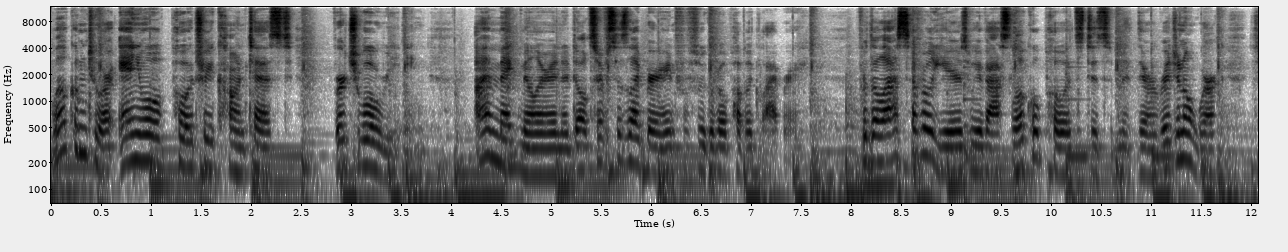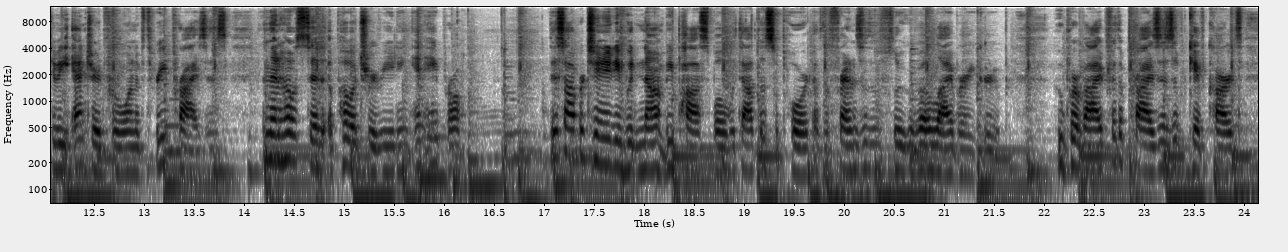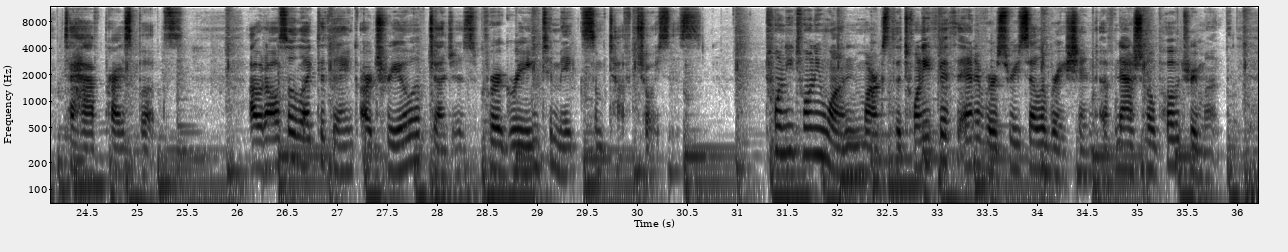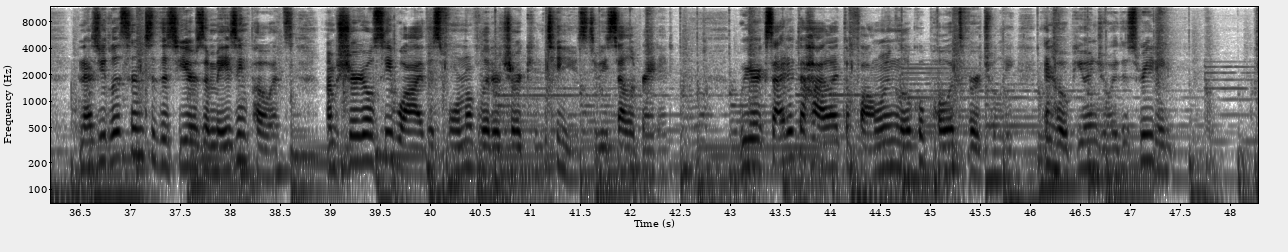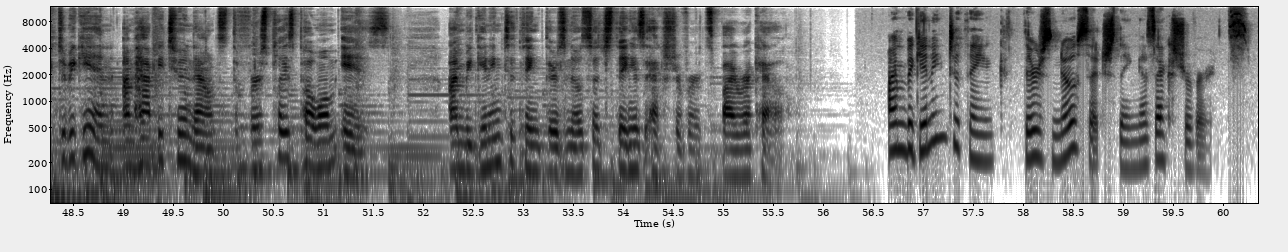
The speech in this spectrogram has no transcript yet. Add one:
Welcome to our annual poetry contest virtual reading. I'm Meg Miller, an adult services librarian for Pflugerville Public Library. For the last several years, we have asked local poets to submit their original work to be entered for one of three prizes and then hosted a poetry reading in April. This opportunity would not be possible without the support of the Friends of the Pflugerville Library Group, who provide for the prizes of gift cards to half price books. I would also like to thank our trio of judges for agreeing to make some tough choices. 2021 marks the 25th anniversary celebration of National Poetry Month, and as you listen to this year's amazing poets, I'm sure you'll see why this form of literature continues to be celebrated. We are excited to highlight the following local poets virtually and hope you enjoy this reading. To begin, I'm happy to announce the first place poem is I'm Beginning to Think There's No Such Thing as Extroverts by Raquel. I'm beginning to think there's no such thing as extroverts.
